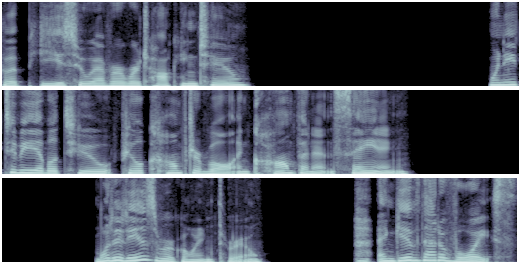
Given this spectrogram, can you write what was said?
to appease whoever we're talking to. We need to be able to feel comfortable and confident saying what it is we're going through and give that a voice.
